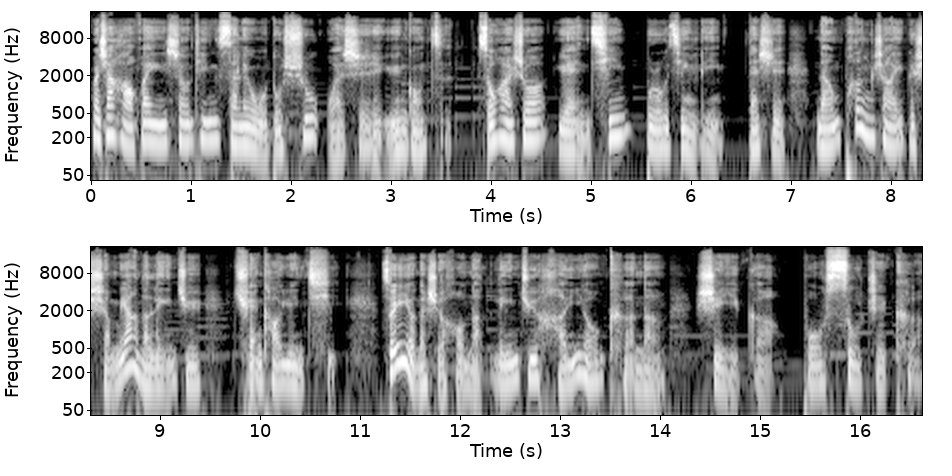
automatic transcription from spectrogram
晚上好，欢迎收听三六五读书，我是云公子。俗话说，远亲不如近邻，但是能碰上一个什么样的邻居，全靠运气。所以有的时候呢，邻居很有可能是一个不速之客。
